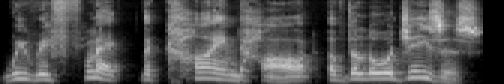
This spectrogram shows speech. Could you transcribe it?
we reflect the kind heart of the Lord Jesus.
